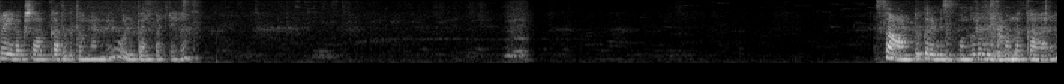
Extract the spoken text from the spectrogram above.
రైలు ఒకసారి కదుపుతామండి ఉల్లిపాయలు పట్టేలా. సాల్ట్ ఒక రెండు స్పూన్లు రెండు స్పూన్ల కారం.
